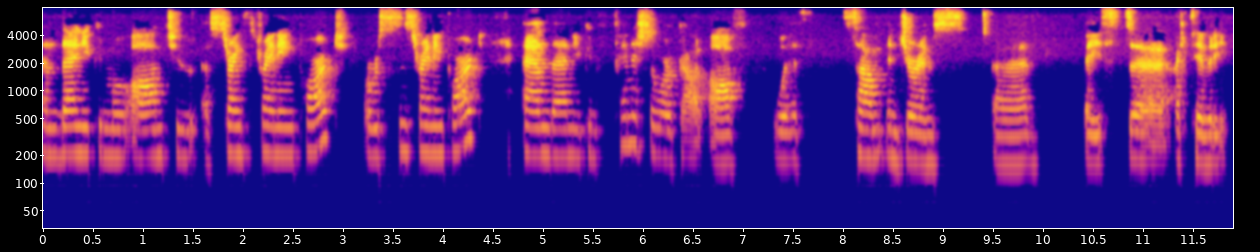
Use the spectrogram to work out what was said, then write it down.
and then you can move on to a strength training part or resistance training part, and then you can finish the workout off with some endurance uh, based uh, activity.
